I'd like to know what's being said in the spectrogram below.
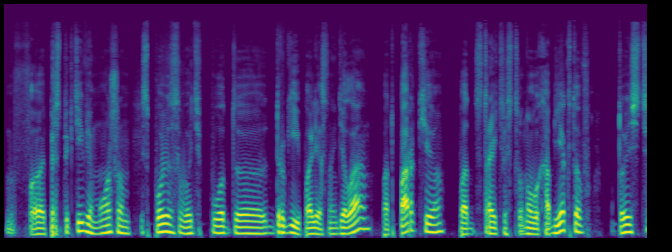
в перспективе можем использовать под э, другие полезные дела, под парки, под строительство новых объектов, то есть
